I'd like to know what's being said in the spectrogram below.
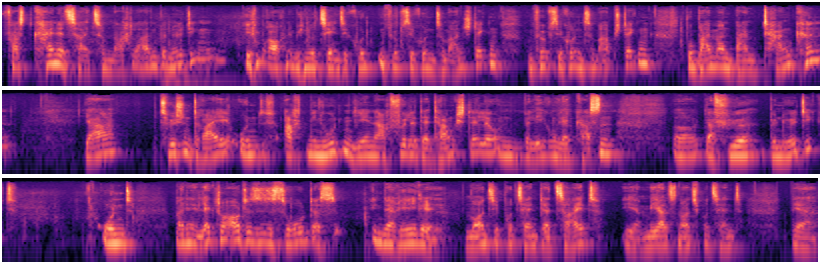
fast keine Zeit zum Nachladen benötigen. Die brauchen nämlich nur 10 Sekunden, 5 Sekunden zum Anstecken und 5 Sekunden zum Abstecken. Wobei man beim Tanken ja zwischen 3 und 8 Minuten, je nach Fülle der Tankstelle und Belegung der Kassen, äh, dafür benötigt. Und bei den Elektroautos ist es so, dass in der Regel 90 Prozent der Zeit, eher mehr als 90 Prozent der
